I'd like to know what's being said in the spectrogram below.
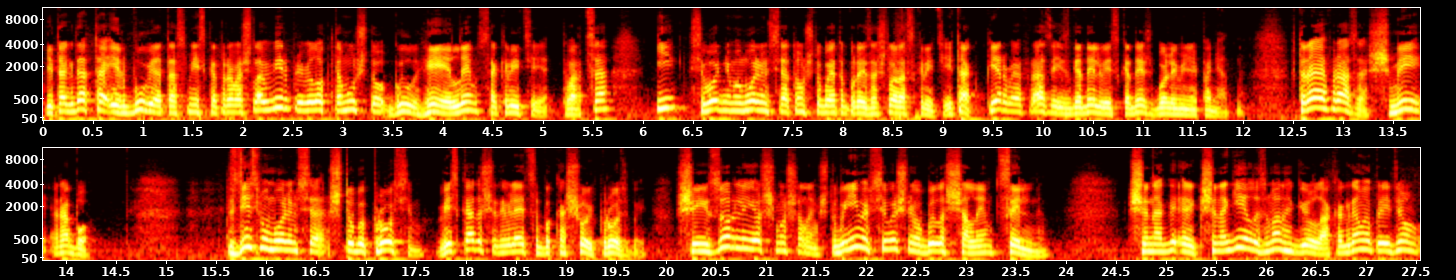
и тогда та ирбувия, та смесь, которая вошла в мир, привело к тому, что был гейлем, сокрытие Творца, и сегодня мы молимся о том, чтобы это произошло раскрытие. Итак, первая фраза из Гадельва из Кадеш более-менее понятна. Вторая фраза – Шмей Рабо. Здесь мы молимся, чтобы просим, весь Кадыш это является бакашой, просьбой, Шиизор ли Шмо Шалем, чтобы имя Всевышнего было Шалем, цельным. Кшинагия Лизман Геула, когда мы придем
